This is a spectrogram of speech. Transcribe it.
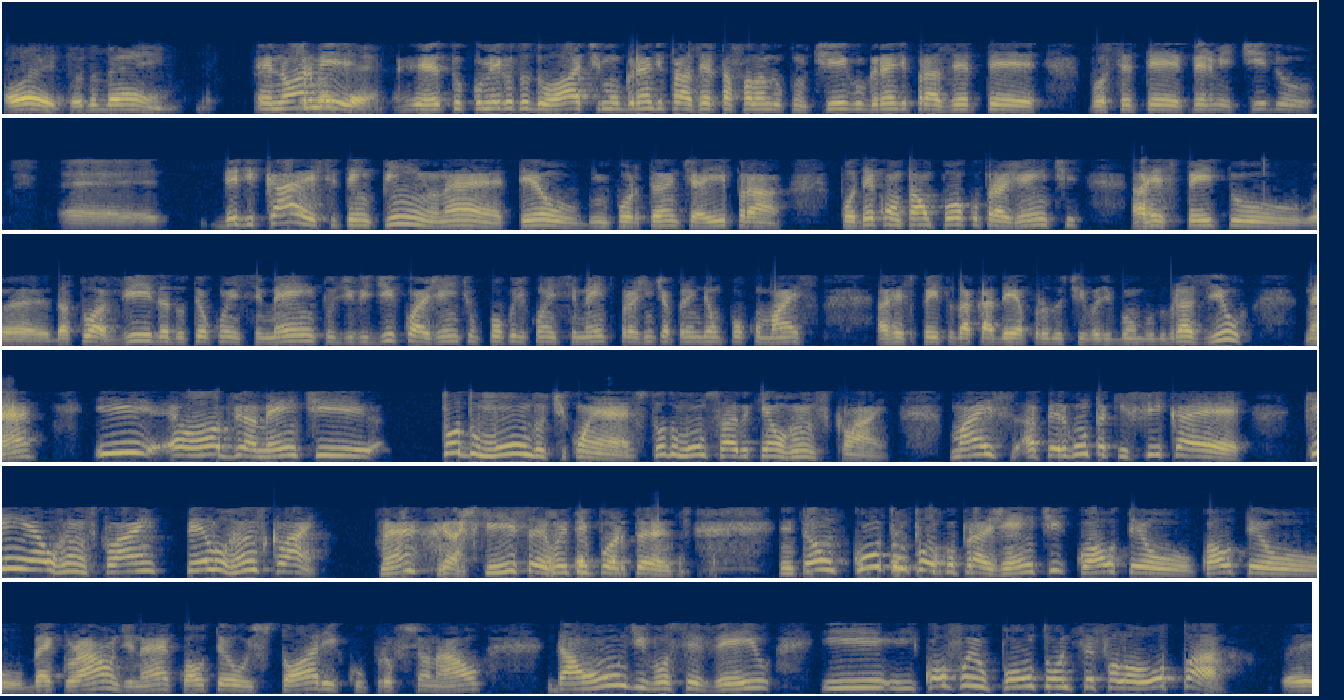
Oi, tudo bem. Enorme, tu, comigo tudo ótimo, grande prazer estar falando contigo, grande prazer ter você ter permitido é, dedicar esse tempinho, né, teu importante aí para poder contar um pouco para a gente a respeito é, da tua vida, do teu conhecimento, dividir com a gente um pouco de conhecimento para a gente aprender um pouco mais a respeito da cadeia produtiva de bambu do Brasil, né? E, é, obviamente, todo mundo te conhece, todo mundo sabe quem é o Hans Klein. Mas a pergunta que fica é, quem é o Hans Klein pelo Hans Klein? Né? Acho que isso é muito importante. Então, conta um pouco pra gente qual o teu, qual o teu background, né? Qual o teu histórico profissional, da onde você veio e, e qual foi o ponto onde você falou, opa,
